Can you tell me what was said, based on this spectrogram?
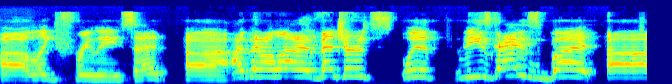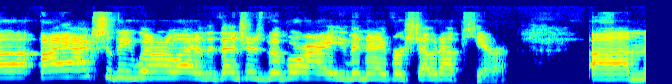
uh, like Freely said, uh, I've been on a lot of adventures with these guys, but uh, I actually went on a lot of adventures before I even ever showed up here. Um,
